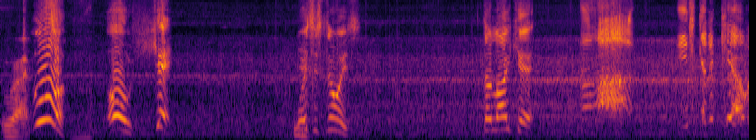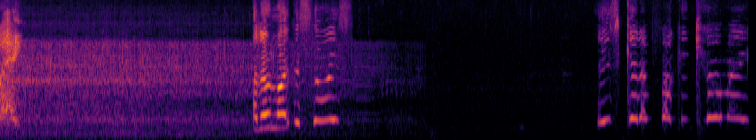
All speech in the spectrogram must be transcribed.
Right. Oh! Oh shit! What's this noise? Don't like it. Ah! He's gonna kill me! I don't like this noise. He's gonna fucking kill me.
